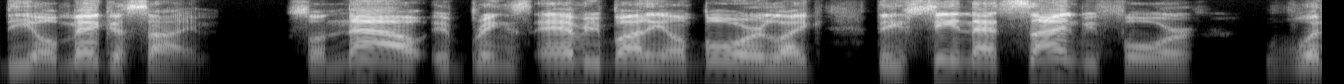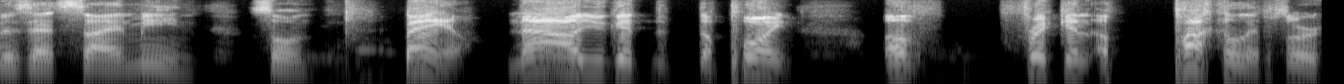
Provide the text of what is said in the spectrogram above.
the Omega sign. So now it brings everybody on board. Like they've seen that sign before. What does that sign mean? So, bam! Now you get the, the point of freaking apocalypse or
